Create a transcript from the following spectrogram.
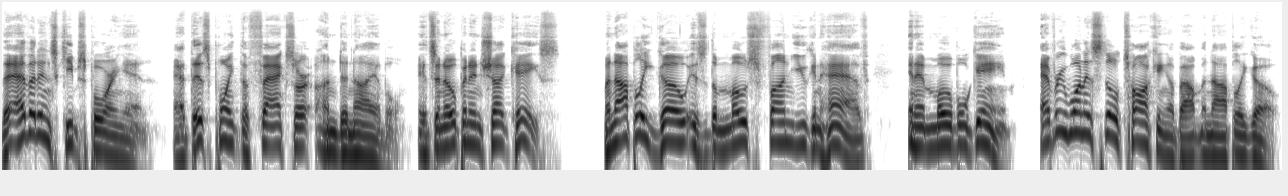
The evidence keeps pouring in. At this point, the facts are undeniable. It's an open and shut case. Monopoly Go is the most fun you can have in a mobile game. Everyone is still talking about Monopoly Go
